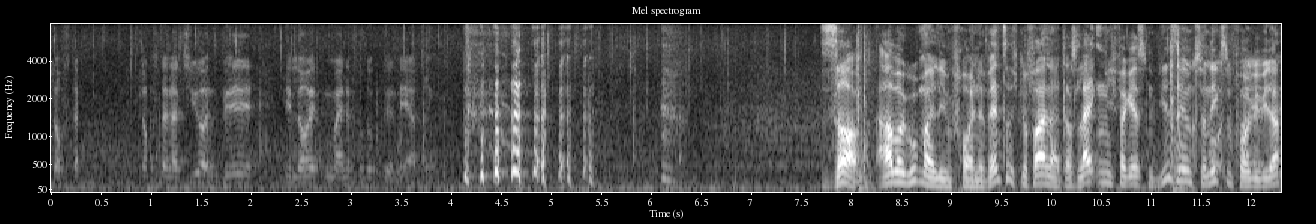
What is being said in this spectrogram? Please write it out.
klopft, an, klopft an der Tür und will den Leuten meine Produkte näher bringen. So, aber gut, meine lieben Freunde, wenn es euch gefallen hat, das Liken nicht vergessen. Wir sehen uns zur nächsten Folge wieder.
